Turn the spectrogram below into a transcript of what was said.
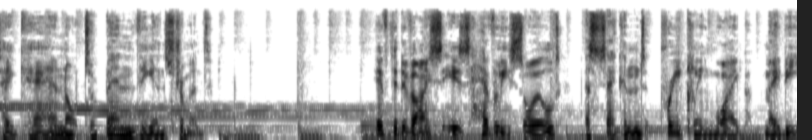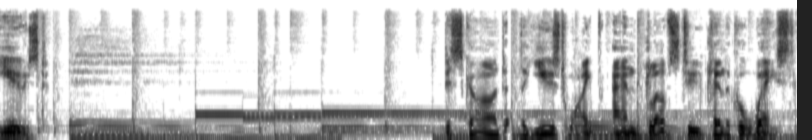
Take care not to bend the instrument. If the device is heavily soiled, a second pre-clean wipe may be used. Discard the used wipe and gloves to clinical waste.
